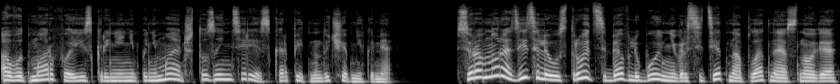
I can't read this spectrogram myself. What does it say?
А вот Марфа искренне не понимает, что за интерес корпеть над учебниками. Все равно родители устроят себя в любой университет на оплатной основе.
